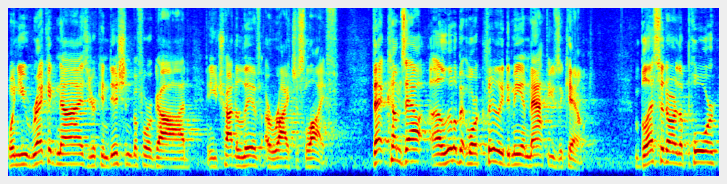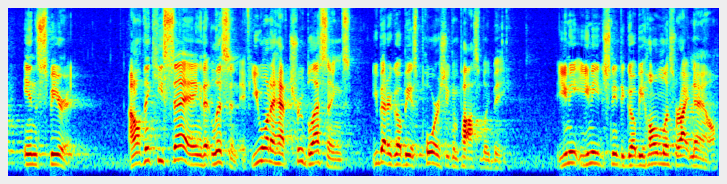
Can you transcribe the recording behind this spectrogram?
when you recognize your condition before God and you try to live a righteous life. That comes out a little bit more clearly to me in Matthew's account. Blessed are the poor in spirit. I don't think he's saying that, listen, if you want to have true blessings, you better go be as poor as you can possibly be. You, need, you need, just need to go be homeless right now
